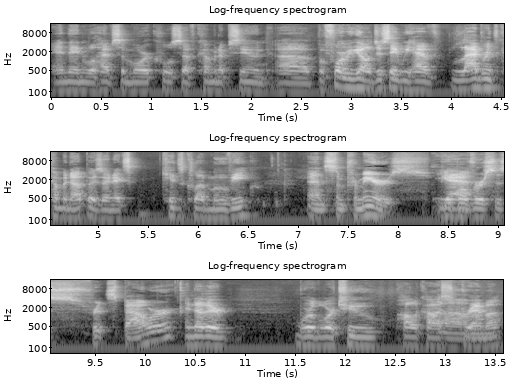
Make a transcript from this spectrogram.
and then we'll have some more cool stuff coming up soon. Uh, before we go, I'll just say we have Labyrinth coming up as our next Kids Club movie. And some premieres. People Yeah. versus Fritz Bauer. Another World War II Holocaust Um, drama.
